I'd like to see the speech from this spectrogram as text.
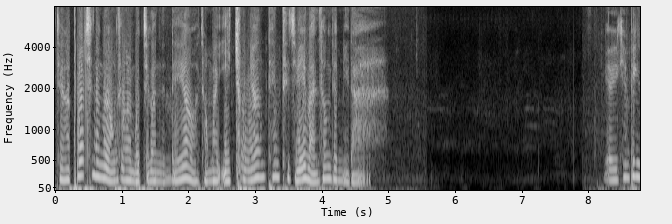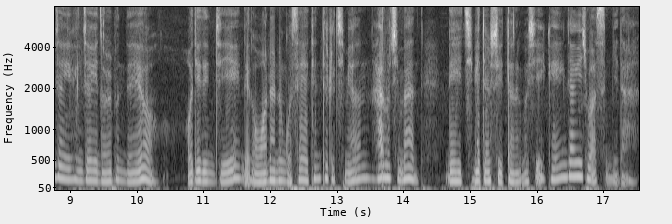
제가 펼치는 거 영상을 못 찍었는데요. 정말 2초면 텐트집이 완성됩니다. 여기 캠핑장이 굉장히 넓은데요. 어디든지 내가 원하는 곳에 텐트를 치면 하루지만 내 집이 될 수 있다는 것이 굉장히 좋았습니다.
